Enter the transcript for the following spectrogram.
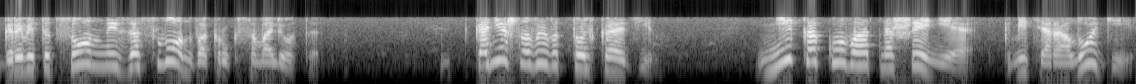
гравитационный заслон вокруг самолета. Конечно, вывод только один. Никакого отношения к метеорологии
